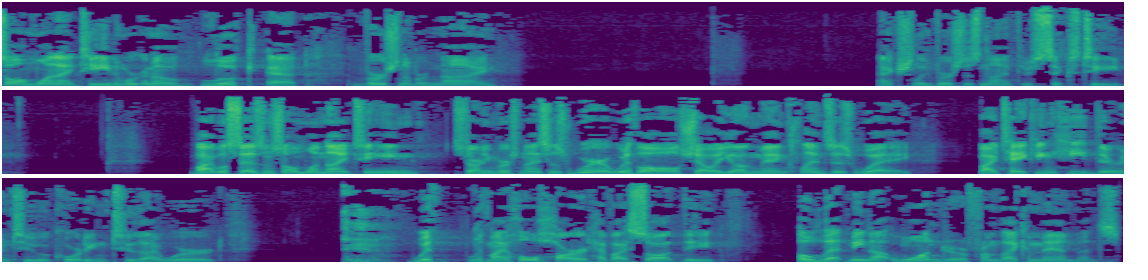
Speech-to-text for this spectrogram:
Psalm 119, and we're going to look at verse number 9. Actually, verses 9 through 16. Bible says in Psalm 119, starting verse 9, says, Wherewithal shall a young man cleanse his way? By taking heed thereunto according to thy word. with, with my whole heart have I sought thee. O let me not wander from thy commandments.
